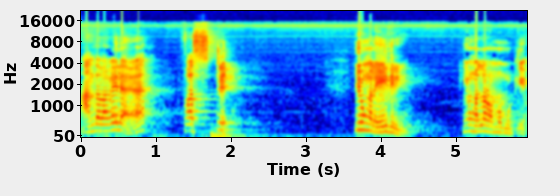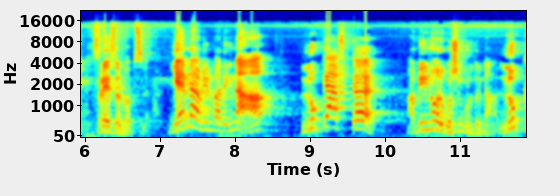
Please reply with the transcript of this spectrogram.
அந்த வகையில் ஃபர்ஸ்ட் இவங்களை எழுதிருங்க. இவங்கெல்லாம் ரொம்ப முக்கியம். ஃப்ரேசல் வெப்ஸ்ல என்ன அப்படின்னு பார்த்தீங்கன்னா லுக் ஆஃப்டர் அப்படின்னு ஒரு கொஸ்டின் கொடுத்துருக்காங்க. லுக்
